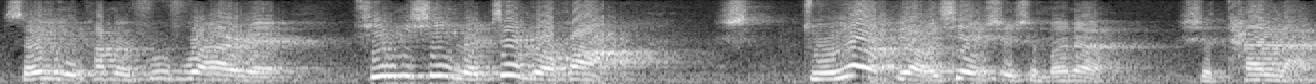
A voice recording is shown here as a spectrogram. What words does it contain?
所以他们夫妇二人听信了这个话，主要表现是什么呢？是贪婪，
